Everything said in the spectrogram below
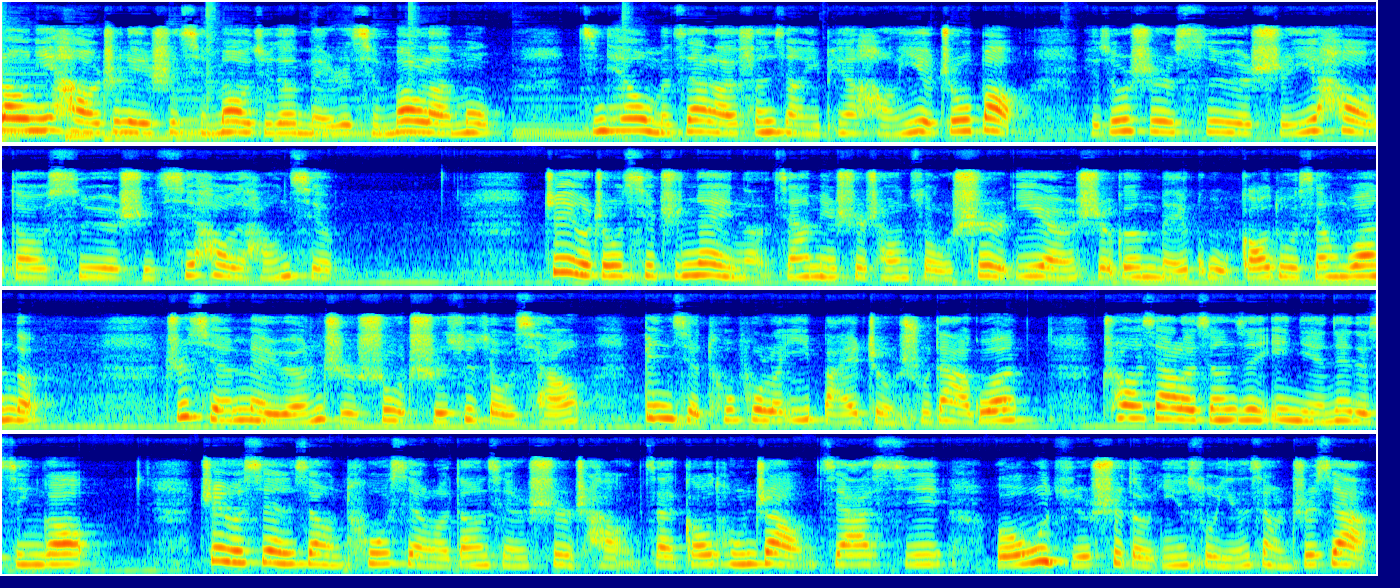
Hello，你好，这里是情报局的每日情报栏目。今天我们再来分享一篇行业周报，也就是四月十一号到四月十七号的行情。这个周期之内呢，加密市场走势依然是跟美股高度相关的。之前美元指数持续走强，并且突破了一百整数大关，创下了将近一年内的新高。这个现象凸显了当前市场在高通胀、加息、俄乌局势等因素影响之下，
